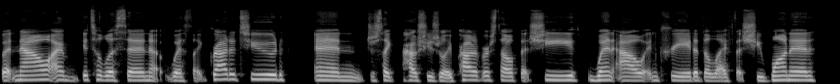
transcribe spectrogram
But now I get to listen with like gratitude and just like how she's really proud of herself that she went out and created the life that she wanted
